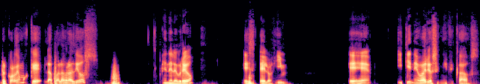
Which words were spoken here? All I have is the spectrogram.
Recordemos que la palabra Dios en el hebreo es Elohim. Eh, y tiene varios significados.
